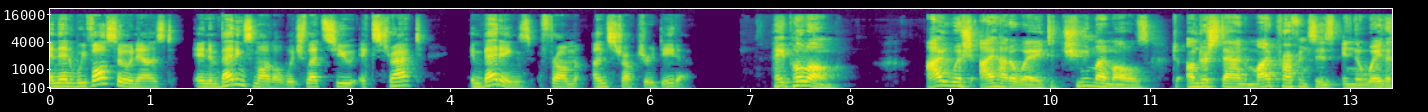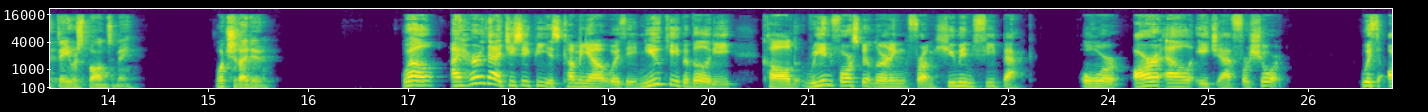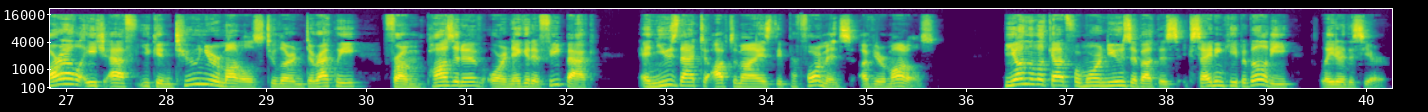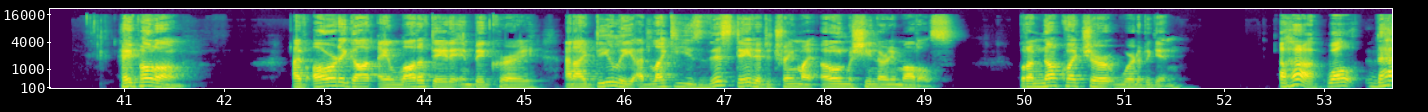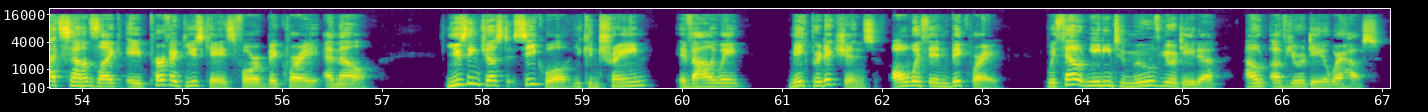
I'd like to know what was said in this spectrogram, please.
And then we've also announced an embeddings model, which lets you extract embeddings from unstructured data. Hey, Polong, I wish I had a way to tune my models to understand my preferences in the way that they respond to me. What should I do? Well, I heard that GCP is coming out with a new capability called Reinforcement Learning from Human Feedback, or RLHF for short. With RLHF, you can tune your models to learn directly from positive or negative feedback and use that to optimize the performance of your models. Be on the lookout for more news about this exciting capability later this year. Hey Polong, I've already got a lot of data in BigQuery, and ideally I'd like to use this data to train my own machine learning models. But I'm not quite sure where to begin. Aha, well, that sounds like a perfect use case for BigQuery ML. Using just SQL, you can train, evaluate, make predictions all within BigQuery without needing to move your data out of your data warehouse.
